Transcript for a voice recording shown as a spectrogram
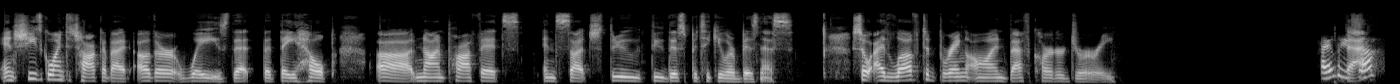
And she's going to talk about other ways that, that they help uh, nonprofits and such through through this particular business. So I'd love to bring on Beth Carter Drury. Hi, Lisa. Beth?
